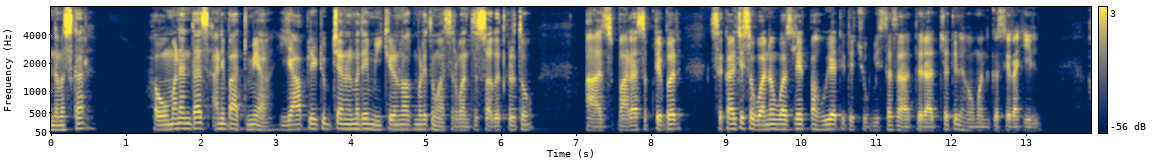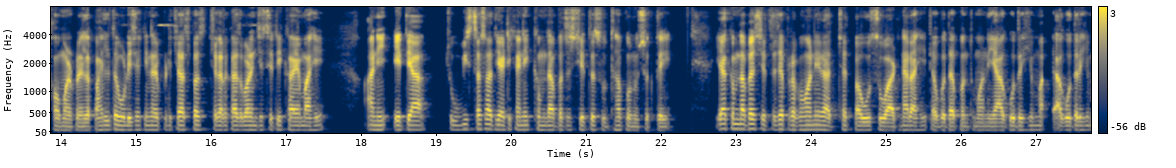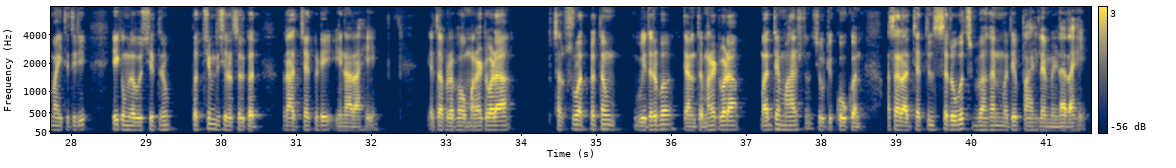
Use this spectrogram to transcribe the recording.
नमस्कार. हवामान अंदाज आणि बातम्या या आपल्या यूट्यूब चॅनलमध्ये मी किरण वाघमोडे तुम्हा सर्वांचं स्वागत करतो. आज बारा सप्टेंबर सकाळचे सव्वा नऊ वाजलेत. पाहूया तिथे चोवीस तासात राज्यातील हवामान कसे राहील. हवामान प्रणालीला पाहिलं तर ओडिशा किनारपट्टीच्या आसपास चक्रकाजवारांची स्थिती कायम आहे आणि येत्या चोवीस तासात या ठिकाणी कमदाबाचं क्षेत्रसुद्धा बनू शकते या कमदाबाच्या क्षेत्राच्या प्रभावाने राज्यात पाऊस वाढणार आहे. त्याबद्दल आपण तुम्हाला या अगोदरही मा अगोदरही माहिती दिली. हे कमदाबाचं क्षेत्र पश्चिम दिशेला सरकत राज्याकडे येणार आहे. याचा प्रभाव मराठवाडा स- सुरुवात प्रथम विदर्भ त्यानंतर मराठवाडा मध्य महाराष्ट्र शेवटी कोकण असा राज्यातील सर्वच विभागांमध्ये पाहायला मिळणार आहे.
